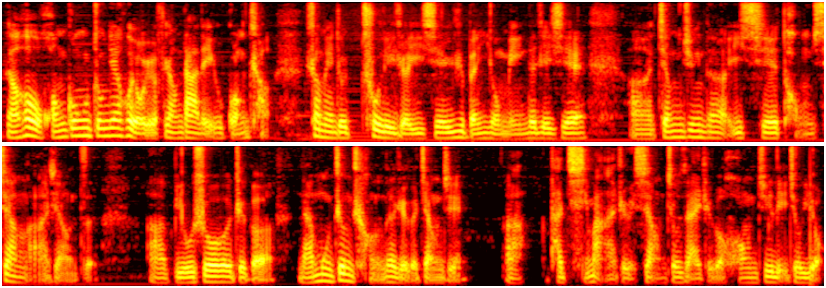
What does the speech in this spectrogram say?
然后皇宫中间会有一个非常大的一个广场，上面就矗立着一些日本有名的这些啊将军的一些铜像啊，这样子啊，比如说这个楠木正成的这个将军啊，他骑马的这个像就在这个皇居里就有。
